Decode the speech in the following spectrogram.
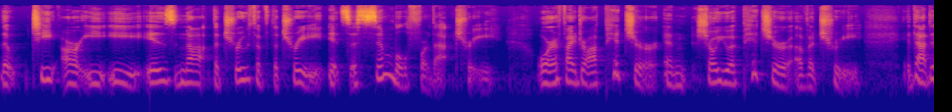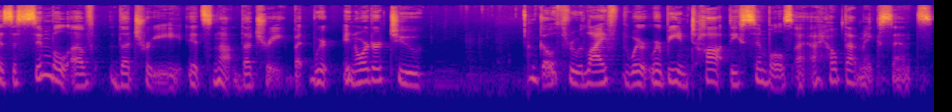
the T R E E is not the truth of the tree, it's a symbol for that tree. Or if I draw a picture and show you a picture of a tree, that is a symbol of the tree. It's not the tree. But we're in order to go through life, we're, we're being taught these symbols. I, I hope that makes sense.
